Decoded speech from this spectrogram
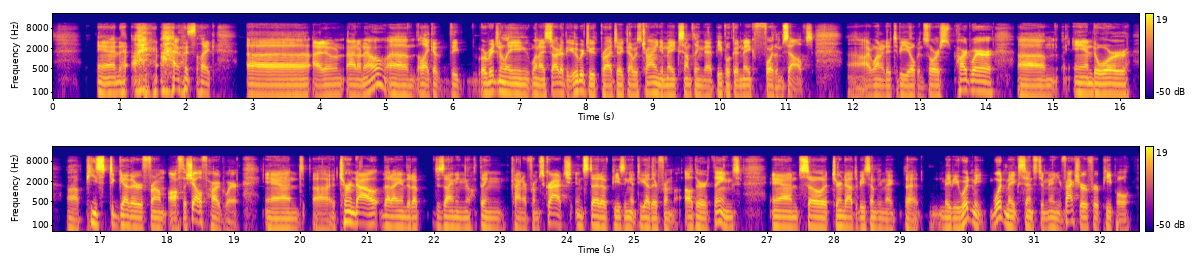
And I, I was like, uh, I don't, I don't know. Um, like uh, the originally when I started the Ubertooth project, I was trying to make something that people could make for themselves. Uh, I wanted it to be open source hardware um, and or uh, pieced together from off the shelf hardware. And uh, it turned out that I ended up designing the thing kind of from scratch instead of piecing it together from other things. And so it turned out to be something that, that maybe would, make, would make sense to manufacture for people.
